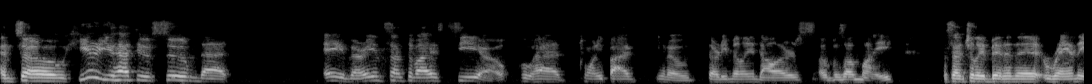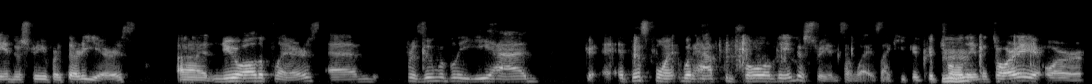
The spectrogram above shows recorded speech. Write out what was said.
And so here you have to assume that a very incentivized CEO who had 25, you know, 30 million dollars of his own money, essentially been in the ran the industry for 30 years, uh, knew all the players, and presumably he had at this point would have control of the industry in some ways. Like he could control mm-hmm. the inventory or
